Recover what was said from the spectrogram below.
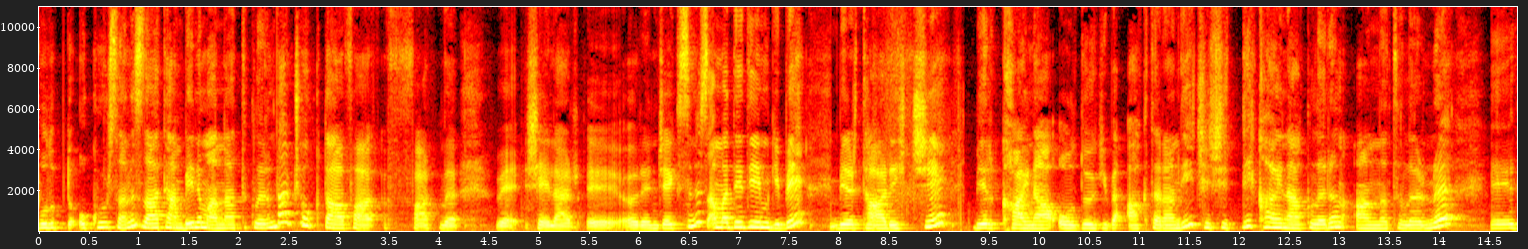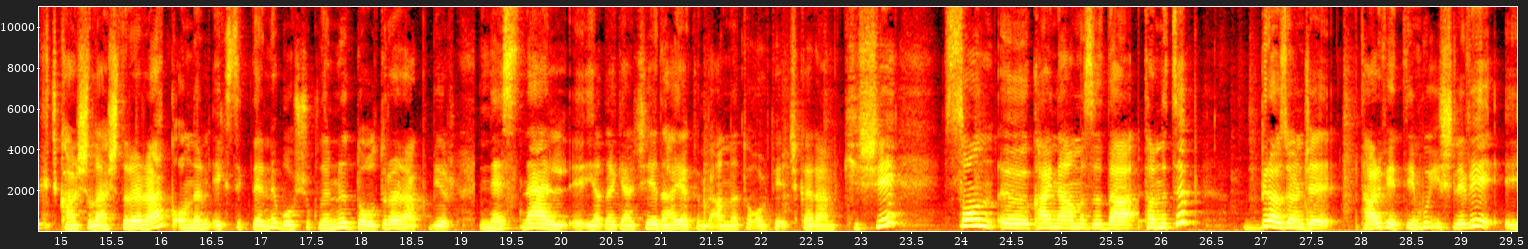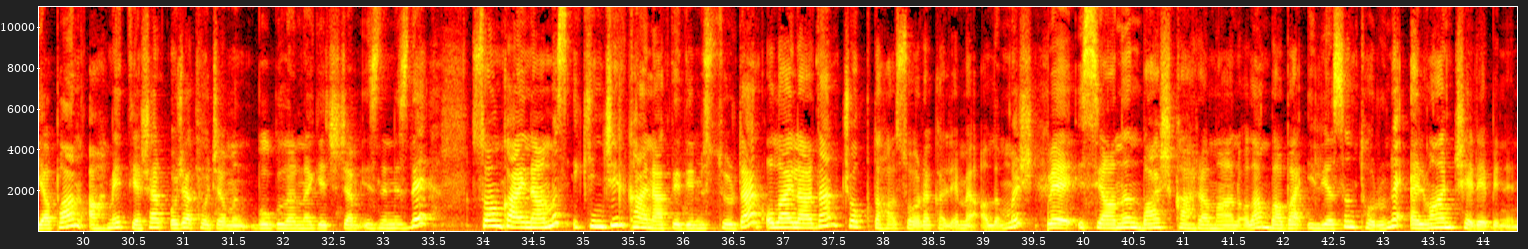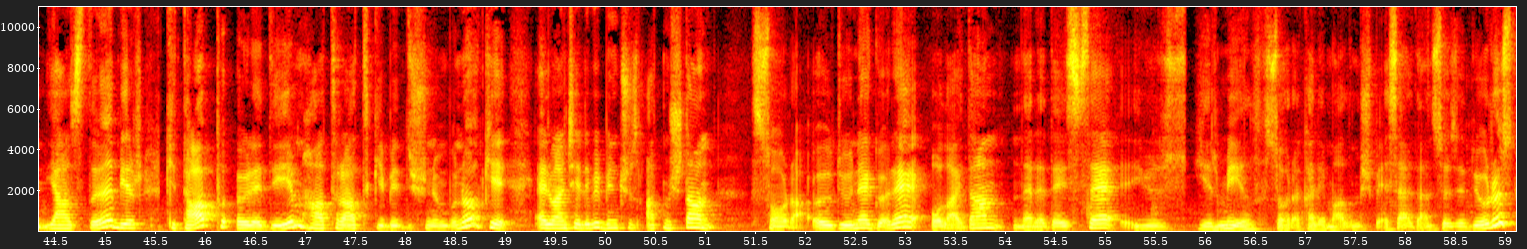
Bulup da okursanız zaten benim anlattıklarımdan çok daha fa- farklı ve şeyler e, öğreneceksiniz. Ama dediğim gibi bir tarihçi bir kaynağı olduğu gibi aktaran değil çeşitli kaynakların anlatılarını e, karşılaştırarak onların eksiklerini, boşluklarını doldurarak bir nesnel ya da gerçeğe daha yakın bir anlatı ortaya çıkaran kişi son e, kaynağımızı da tanıtıp biraz önce tarif ettiğim bu işlevi yapan Ahmet Yaşar Ocak hocamın bulgularına geçeceğim izninizle. Son kaynağımız ikincil kaynak dediğimiz türden olaylardan çok daha sonra kaleme alınmış ve isyanın baş kahramanı olan Baba İlyas'ın torunu Elvan Çelebi'nin yazdığı bir kitap öyle diyeyim hatırat gibi düşünün bunu ki Elvan Çelebi 1360'tan sonra öldüğüne göre olaydan neredeyse 120 yıl sonra kaleme alınmış bir eserden söz ediyoruz.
